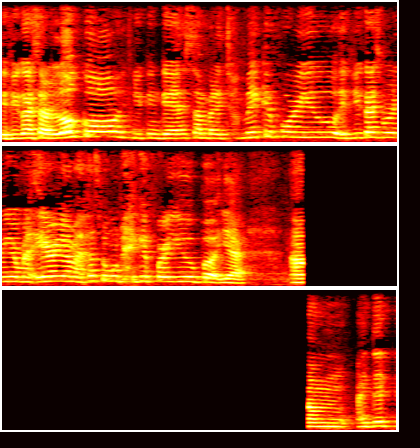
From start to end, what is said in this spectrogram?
if you guys are local, you can get somebody to make it for you. If you guys were near my area, my husband would make it for you. But yeah. Um, um i did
